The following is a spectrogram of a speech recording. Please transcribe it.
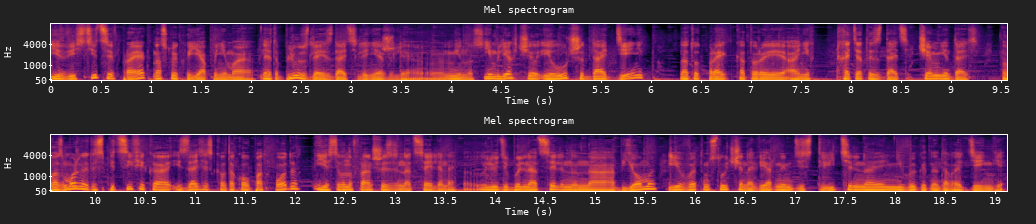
Инвестиции в проект, насколько я понимаю, это плюс для издателей, нежели э, минус. Им легче и лучше дать денег на тот проект, который они хотят издать, чем не дать. Возможно, это специфика издательского такого подхода, если вы на франшизе нацелены. Люди были нацелены на объемы, и в этом случае, наверное, им действительно невыгодно давать деньги.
